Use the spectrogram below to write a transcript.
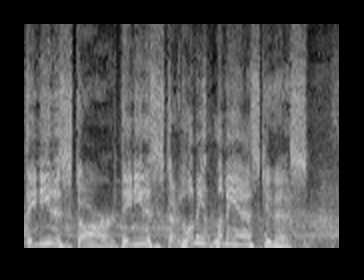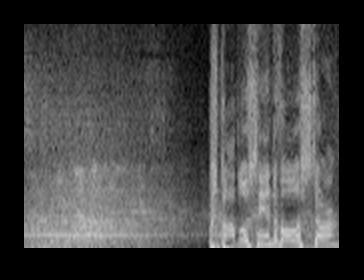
They need a star. They need a star. Let me let me ask you this: Was Pablo Sandoval a star?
